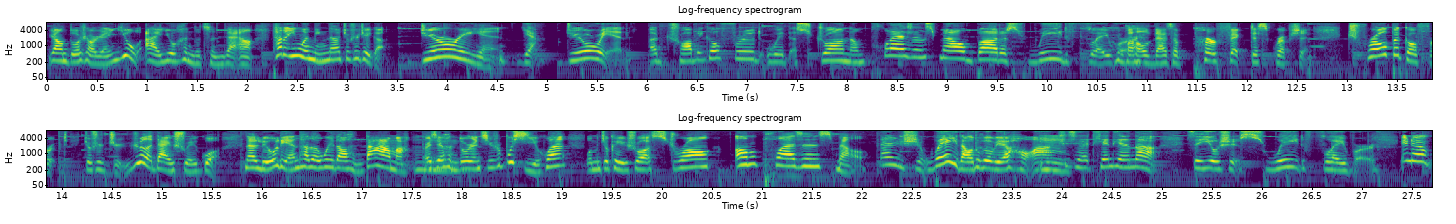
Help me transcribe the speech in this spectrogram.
让多少人又爱又恨的存在啊！它的英文名呢就是这个 durian。Yeah. Durian, a tropical fruit with a strong, unpleasant smell but a sweet flavor. Well, that's a perfect description. Tropical fruit 就是指热带水果。那榴莲它的味道很大嘛，而且很多人其实不喜欢，我们就可以说 strong, unpleasant smell。但是味道特别好啊，吃起来甜甜的，所以又是 sweet flavor。You know.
